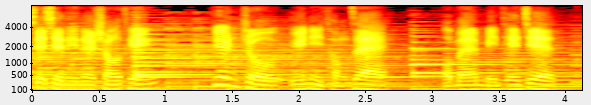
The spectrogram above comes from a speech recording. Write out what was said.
谢谢您的收听，愿主与你同在，我们明天见。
